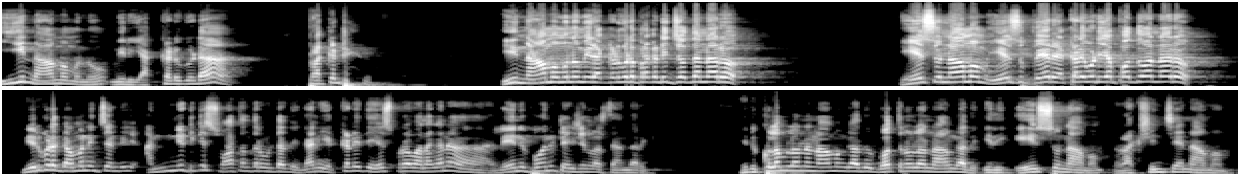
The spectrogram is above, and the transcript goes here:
ఈ నామమును మీరు ఎక్కడ కూడా ప్రకటి ఈ నామమును మీరు ఎక్కడ కూడా ప్రకటించొద్దన్నారు. ఏసు నామం ఏసు పేరు ఎక్కడ కూడా చెప్పొద్దు అన్నారు. మీరు కూడా గమనించండి అన్నిటికీ స్వాతంత్రం ఉంటుంది. కానీ ఎక్కడైతే యేసుప్రభు అనగానే లేనిపోని టెన్షన్లు వస్తాయి అందరికీ. ఇది కులంలో ఉన్న నామం కాదు గోత్రంలో నామం కాదు. ఇది ఏసు నామం రక్షించే నామం.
